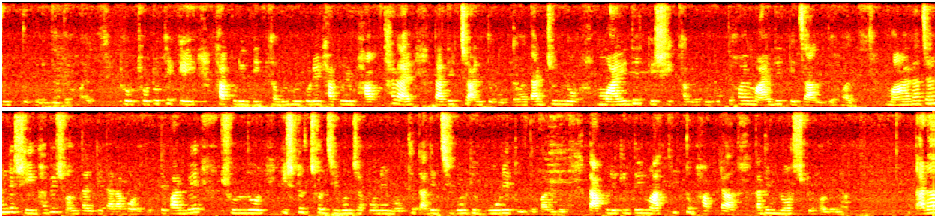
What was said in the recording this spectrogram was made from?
যুক্ত করে দিতে হয়। ছোট থেকেই ঠাকুরের দীক্ষা গ্রহণ করে ঠাকুরের ভাবধারায় তাদের চালিত করতে হয়। তার জন্য মায়েদেরকে শিক্ষা গ্রহণ করতে হয়, মায়েদেরকে জানতে হয়। মায়েরা জানলে সেইভাবেই সন্তানকে তারা বড় পারবে সুন্দর, ইষ্টচ্ছল জীবনযাপনের মধ্যে তাদের জীবনকে গড়ে তুলতে পারবে। তাহলে কিন্তু এই মাতৃত্ব ভাবটা তাদের নষ্ট হবে না। তারা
